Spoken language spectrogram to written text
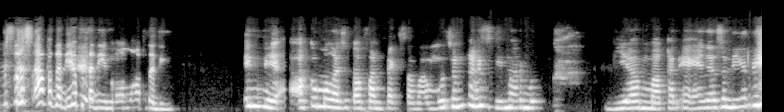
Terus, terus apa tadi? Apa tadi? Mau ngomong apa tadi? Ini aku mau ngasih tahu fun fact sama kamu tentang si marmut. Dia makan ee-nya sendiri.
